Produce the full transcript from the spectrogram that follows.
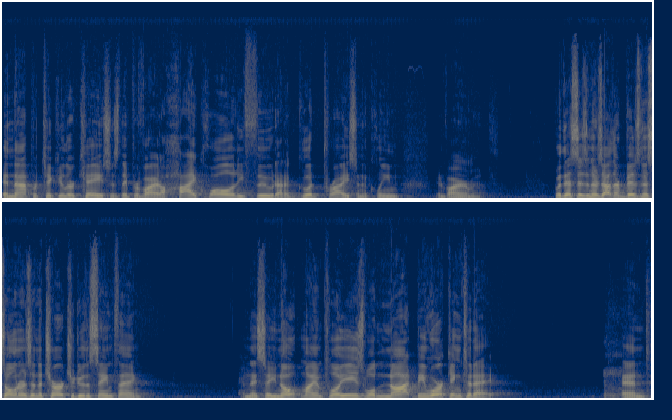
in that particular case as they provide a high quality food at a good price in a clean environment. But this is, and there's other business owners in the church who do the same thing. And they say, Nope, my employees will not be working today. And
